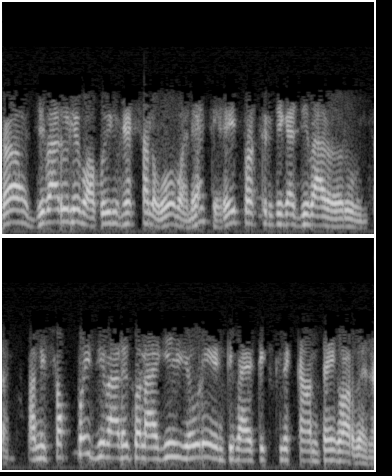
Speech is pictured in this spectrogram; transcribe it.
र जीवाणुले भएको इन्फेक्सन हो भने धेरै प्रकृतिका जीवाणुहरू हुन्छन्। अनि सबै जीवाणुको लागि एउटै एन्टिबायोटिक्सले काम चाहिँ गर्दैन।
